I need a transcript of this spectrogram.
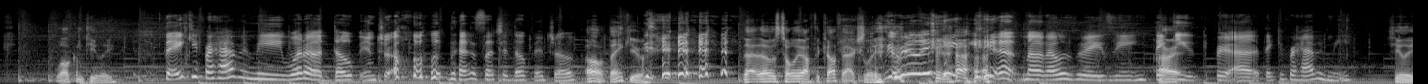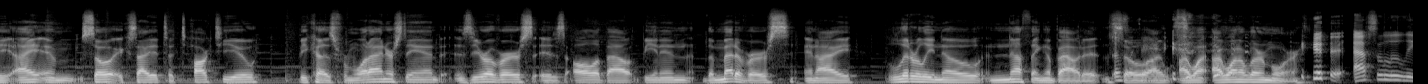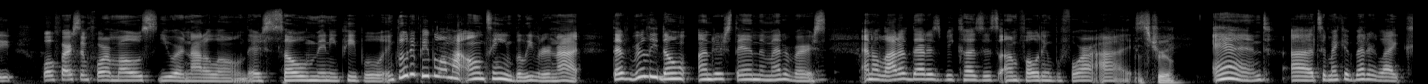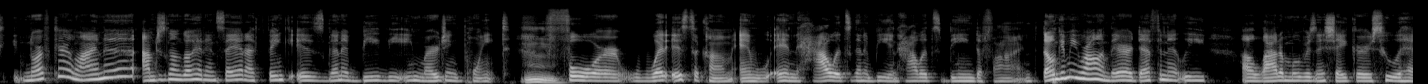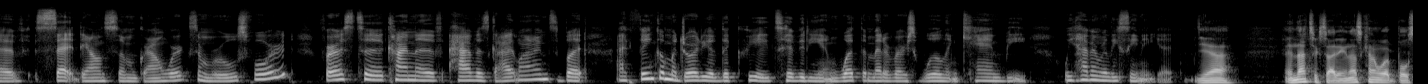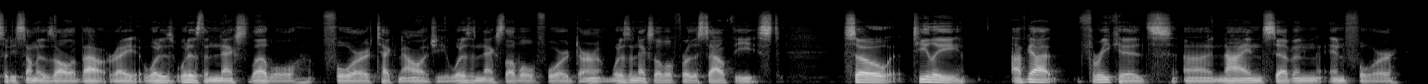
Welcome, T. Lee. Thank you for having me. What a dope intro. that is such a dope intro. Oh, thank you. that, that was totally off the cuff, actually. really? yeah. yeah. No, that was amazing. Thank right. you for uh, thank you for having me. Lee, I am so excited to talk to you because from what I understand, ZROverse is all about being in the metaverse, and I literally know nothing about it. That's so okay. I, I want I want to learn more. Absolutely. Well, first and foremost, you are not alone. There's so many people, including people on my own team, believe it or not, that really don't understand the metaverse. And a lot of that is because it's unfolding before our eyes. That's true. And uh, to make it better, like North Carolina, I'm just gonna go ahead and say it. I think is gonna be the emerging point mm. for what is to come and and how it's gonna be and how it's being defined. Don't get me wrong, there are definitely a lot of movers and shakers who have set down some groundwork, some rules for it for us to kind of have as guidelines. But I think a majority of the creativity and what the metaverse will and can be, we haven't really seen it yet. Yeah. And that's exciting. And that's kind of what Bull City Summit is all about, right? What is what is the next level for technology? What is the next level for Durham? What is the next level for the Southeast? So, T. Lee, I've got three kids, uh, nine, seven, and four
